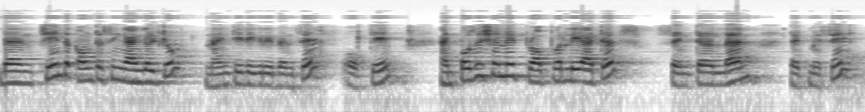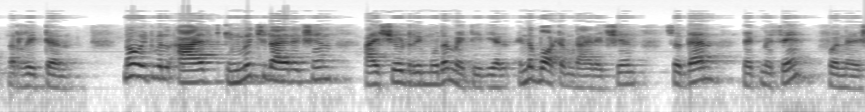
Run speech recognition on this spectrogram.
then change the countersink angle to 90 degree then say ok and position it properly at its center then let me say return. Now it will ask in which direction I should remove the material in the bottom direction. So then let me say finish.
